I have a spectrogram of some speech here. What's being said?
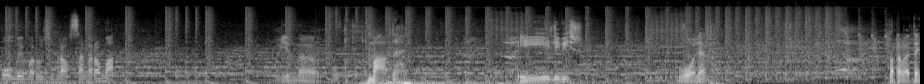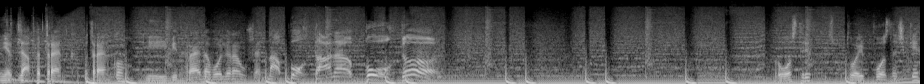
по Лимару зіграв саме Роман. Він е, Магда. І лівіш. Воляр. Переведення для Петренка. Петренко. І він грає на Воляра вже на Богдана. Богдан! Розстріл з кутової позначки.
